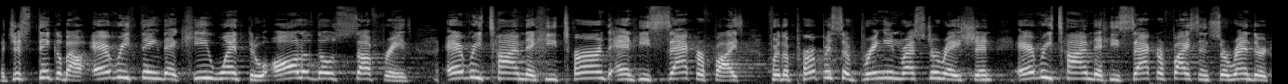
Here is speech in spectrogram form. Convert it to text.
And just think about everything that he went through, all of those sufferings, every time that he turned and he sacrificed for the purpose of bringing restoration, every time that he sacrificed and surrendered.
